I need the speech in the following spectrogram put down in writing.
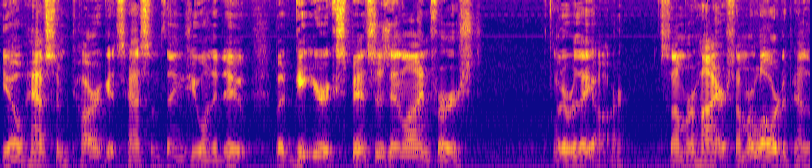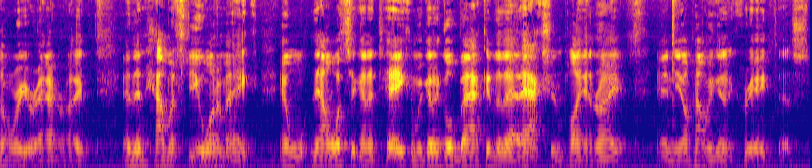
you know, have some targets, have some things you want to do, but get your expenses in line first, whatever they are. Some are higher, some are lower, depends on where you're at, right? And then how much do you want to make? And now what's it going to take? And we're going to go back into that action plan, right? And you know, how are we going to create this?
